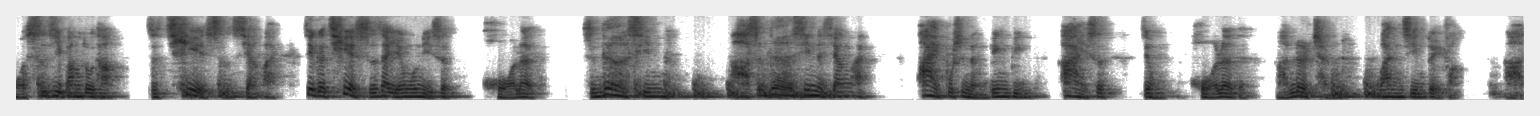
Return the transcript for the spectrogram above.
我实际帮助他，是切实相爱。这个切实在原文里是火热的，是热心的啊，是热心的相爱。爱不是冷冰冰的，爱是这种火热的。啊，热诚的关心对方啊！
